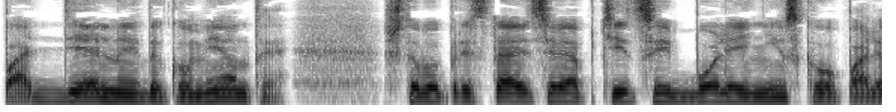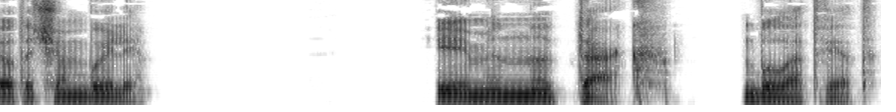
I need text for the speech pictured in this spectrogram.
поддельные документы, чтобы представить себя птицей более низкого полета, чем были?» «Именно так», — был ответ.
